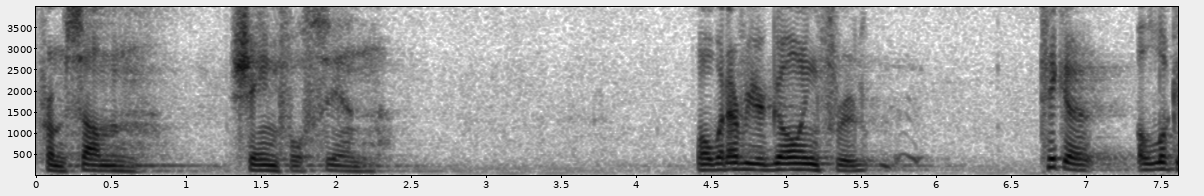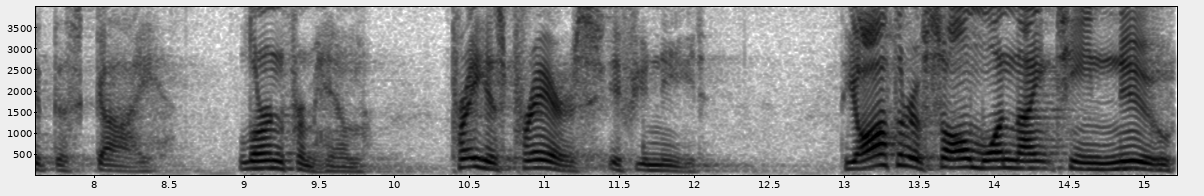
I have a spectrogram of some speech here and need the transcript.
from some shameful sin. Well, whatever you're going through, take a, a look at this guy, learn from him, pray his prayers if you need. The author of Psalm 119 knew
